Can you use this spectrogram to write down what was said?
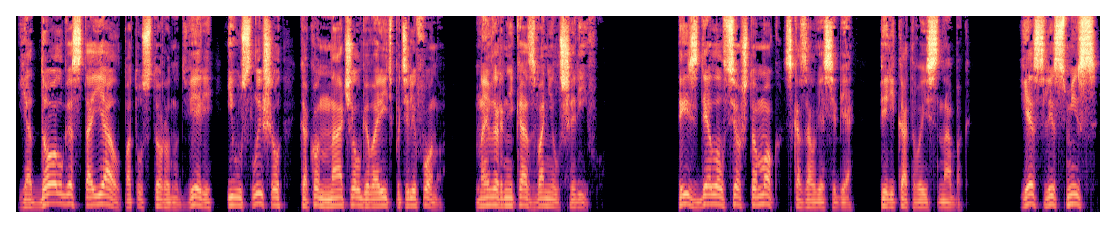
Я долго стоял по ту сторону двери и услышал, как он начал говорить по телефону. Наверняка звонил шерифу. «Ты сделал все, что мог», — сказал я себе, перекатываясь на бок. «Если с мисс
